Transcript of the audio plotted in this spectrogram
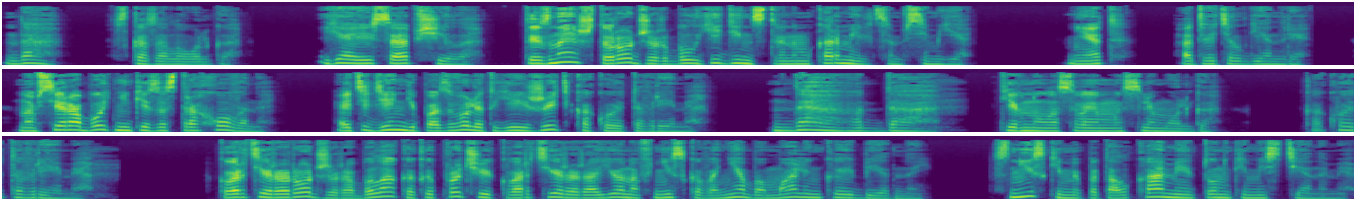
Да, сказала Ольга. Я ей сообщила. Ты знаешь, что Роджер был единственным кормильцем в семье? Нет, ответил Генри. Но все работники застрахованы. Эти деньги позволят ей жить какое-то время. Да, вот да, кивнула своим мыслям Ольга. Какое-то время. Квартира Роджера была, как и прочие квартиры районов низкого неба, маленькой и бедной, с низкими потолками и тонкими стенами.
